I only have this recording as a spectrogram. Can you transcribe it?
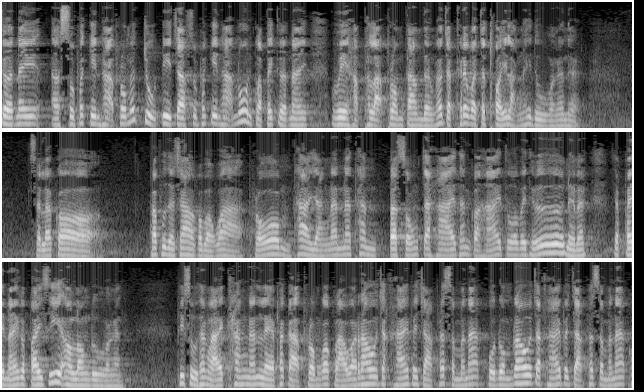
เกิดในสุภกินหะพรหมและจุติจากสุภกินหะโน่นกลับไปเกิดในเวหัพละพรหมตามเดิมเขาจะเรียกว่าจะถอยหลังให้ดูว่างั้นเถอะ เสร็จแล้วก็พระพุทธเจ้าก็บอกว่า พรหมถ้าอย่างนั้นนะท่านประสงค์จะหายท่านก็หายตัวไปเถอะเนี่ยนะจะไปไหนก็ไปซิเอาลองดูว่างั้นภิกษุทั้งหลายครั้งนั้นแหลพระกะพรมก็กล่าวว่าเราจะหายไปจากพระสมณะโคดม เราจะหายไปจากพระสมณะโค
